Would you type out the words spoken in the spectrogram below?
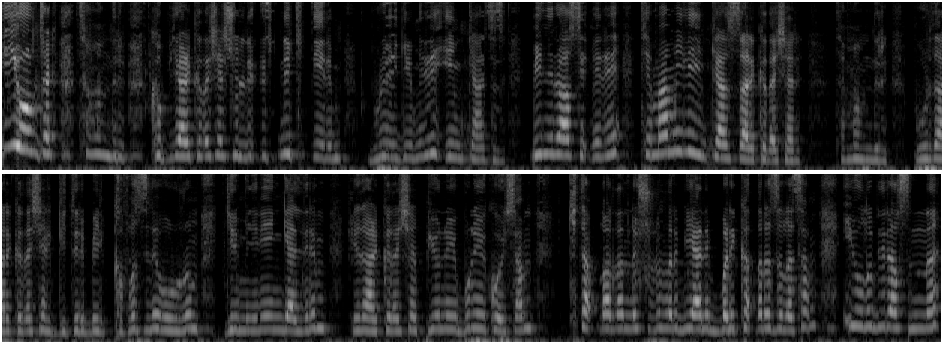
iyi olacak. Tamamdır. Kapıyı arkadaşlar şöyle üstüne kilitleyelim. Buraya girmeleri imkansız. Beni rahatsız etmeleri tamamıyla imkansız arkadaşlar. Tamamdır. Burada arkadaşlar gitarı belki kafasına vururum. Girmeleri engellerim. Ya da arkadaşlar piyanoyu buraya koysam. Kitaplardan da şuraları bir yani barikatlar hazırlasam iyi olabilir aslında.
